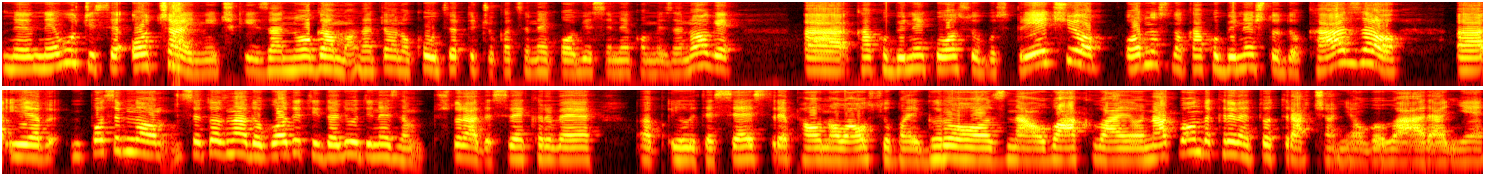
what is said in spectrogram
ne, ne vuči se očajnički za nogama, znate ono ko u crtiću kad se neko objese nekome za noge, a, kako bi neku osobu spriječio, odnosno kako bi nešto dokazao, a, jer posebno se to zna dogoditi da ljudi, ne znam što rade, sve krve, ili te sestre, pa ono, ova osoba je grozna, ovakva je, onakva, onda krene to tračanje, ogovaranje,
